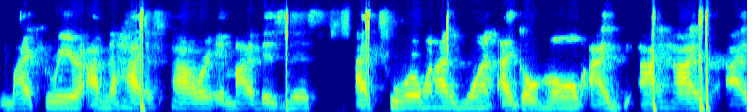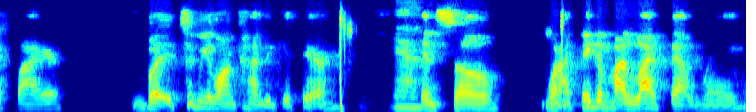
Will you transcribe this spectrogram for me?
My career, I'm the highest power in my business. I tour when I want. I go home. I I hire. I fire. But it took me a long time to get there. Yeah. And so when I think of my life that way,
